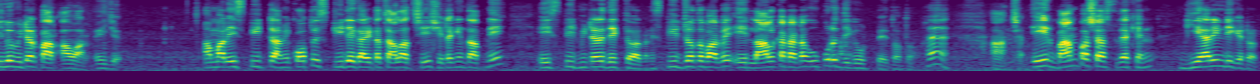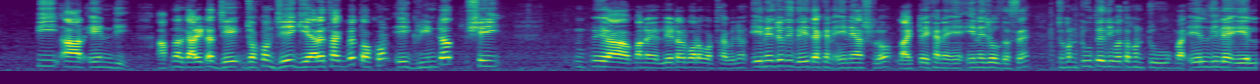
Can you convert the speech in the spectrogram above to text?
kilometre per hour, এই যে। আমার এই স্পিডটা আমি কত স্পিডে গাড়িটা চালাচ্ছি, সেটা কিন্তু আপনি এই স্পিড মিটারে দেখতে পারবেন। স্পিড যত বাড়বে, এই লাল কাটাটা উপরের দিকে উঠবে তত হ্যাঁ? আচ্ছা এর বাম পাশে আসতে দেখেন gear indicator P R N D আপনার গাড়িটা যে, যখন যেই গিয়ারে থাকবে, তখন এই গ্রিনটা সেই মানে লেটার বরাবর থাকবে। যেমন এনে যদি দেই, দেখেন এনে আসলো লাইটটা এখানে এনে জ্বলতেছে। যখন টুতে দিব, তখন টু বা এল দিলে এল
